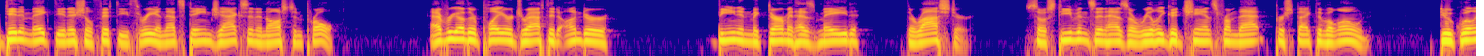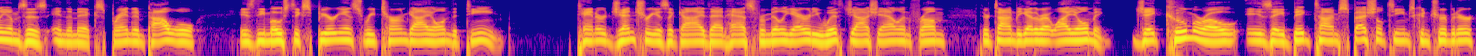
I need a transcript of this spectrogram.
didn't make the initial 53, and that's Dane Jackson and Austin Proehl. Every other player drafted under Beane and McDermott has made the roster. So Stevenson has a really good chance from that perspective alone. Duke Williams is in the mix. Brandon Powell is the most experienced return guy on the team. Tanner Gentry is a guy that has familiarity with Josh Allen from their time together at Wyoming. Jake Kumerow is a big time special teams contributor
